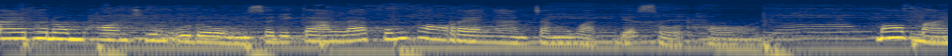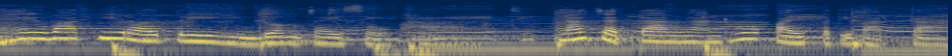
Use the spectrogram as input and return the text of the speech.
นายพนมพรชวนอุดมสวัสดิการและคุ้มครองแรงงานจังหวัดยโสธรมอบหมายให้ว่าที่ร้อยตรีหญิงดวงใจโสภา นักจัดการงานทั่วไปปฏิบัติการ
